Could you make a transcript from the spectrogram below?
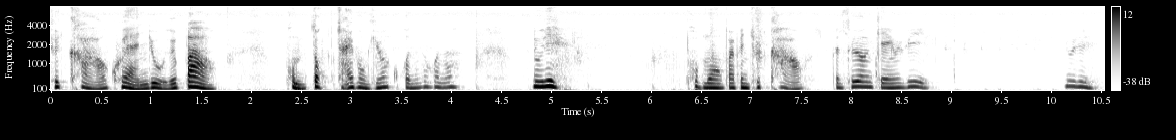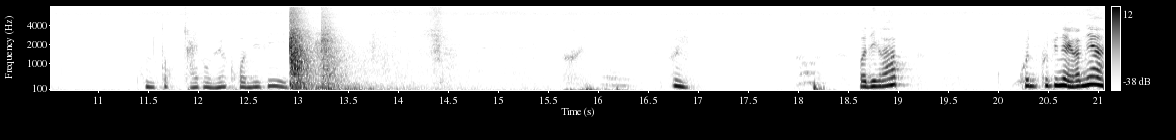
ชุดขาวแขวนอยู่หรือเปล่า ผมตกใจผมคิดว่าคนทุกคนนะ ดูดิ ผมมองไปเป็นชุดขาว เป็นเสื้อกางเกงพี่ ดูดิ ผมตกใจผมคิดว่าคนไหมพี่ เฮ้ยสวัสดีครับ คุณคุณอยู่ไหนครับเนี่ย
